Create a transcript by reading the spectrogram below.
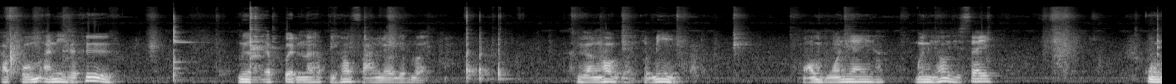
ครับผมอันนี้ก็คือเนื้อแอปเปิลนะครับที่ห้าฝานแล้วเรียบร้อย รื่องห้าจะจะมีหอมหัวใหญ่ครับมือนี้เขาจะใส่กุ้ง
